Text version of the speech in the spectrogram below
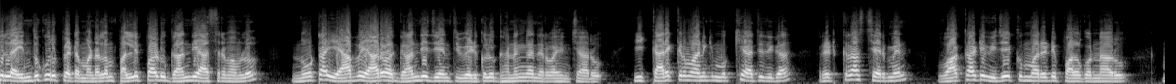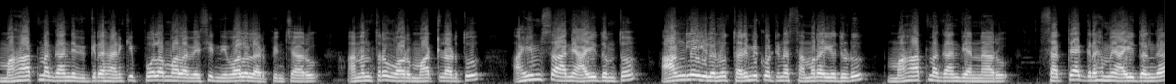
జిల్లా ఇందుకూరుపేట మండలం పల్లిపాడు గాంధీ ఆశ్రమంలో నూట యాభై ఆరవ గాంధీ జయంతి వేడుకలు ఘనంగా నిర్వహించారు. ఈ కార్యక్రమానికి ముఖ్య అతిథిగా red cross chairman Vakati Vijay Kumar Reddy పాల్గొన్నారు. మహాత్మా గాంధీ విగ్రహానికి పూలమాల వేసి నివాళులు అర్పించారు. అనంతరం వారు మాట్లాడుతూ అహింస అనే ఆయుధంతో ఆంగ్లేయులను తరిమికొట్టిన సమరయోధుడు మహాత్మా గాంధీ అన్నారు. సత్యాగ్రహమే ఆయుధంగా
